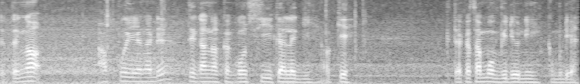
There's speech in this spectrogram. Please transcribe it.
Kita tengok apa yang ada. Kita akan kongsikan lagi. Okey kita akan sambung video ni kemudian.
